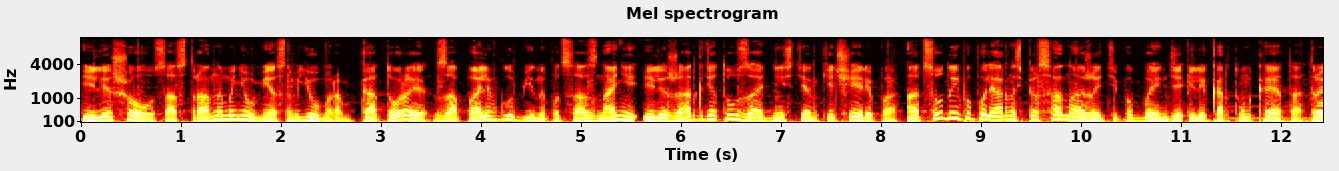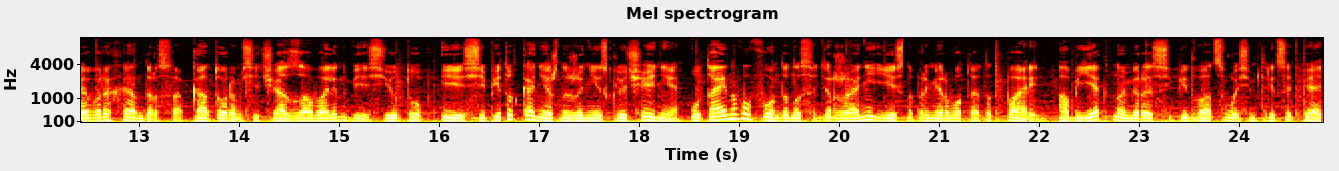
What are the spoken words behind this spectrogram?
или шоу со странным и неуместным юмором, которые запали в глубины подсознания и лежат где-то у задней стенки черепа. Отсюда и популярность персонажей типа Бенди или Картун Кэта, Тревора Хендерса, которым сейчас завален весь YouTube. И SCP тут, конечно же, не исключение. У тайного фонда на содержании есть, например, вот этот парень. Объект номер SCP-2835,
